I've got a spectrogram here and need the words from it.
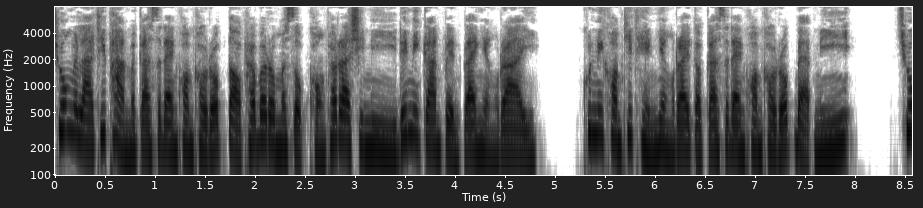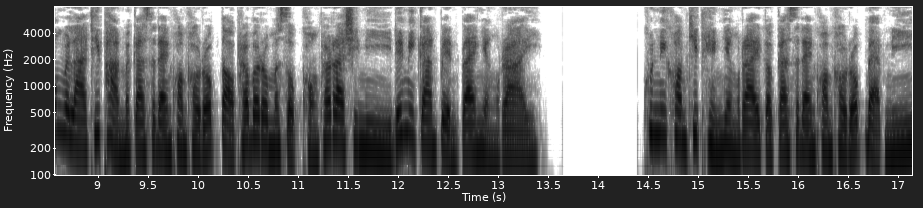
ช่วงเวลาที่ผ่านมาการแสดงความเคารพต่อพระบรมศพของพระราชินีได้มีการเปลี่ยนแปลงอย่างไร คุณมีความคิดเห็นอย่างไรต่อการแสดงความเคารพแบบนี้ ช่วงเวลาที่ผ่านมาการแสดงความเคารพต่อพระบรมศพของพระราชินีได้มีการเปลี่ยนแปลงอย่างไร คุณมีความคิดเห็นอย่างไรต่อการแสดงความเคารพแบบนี้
